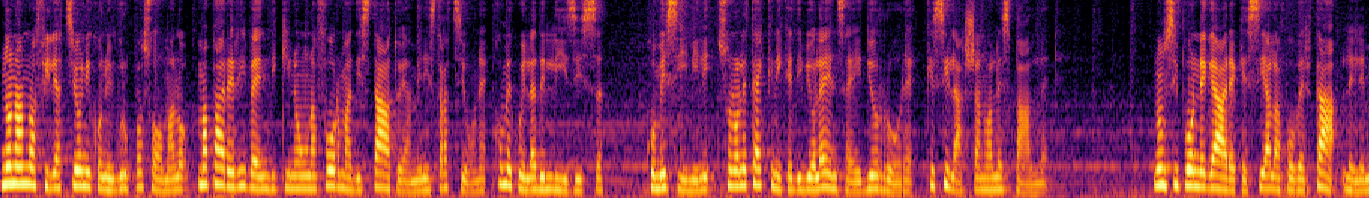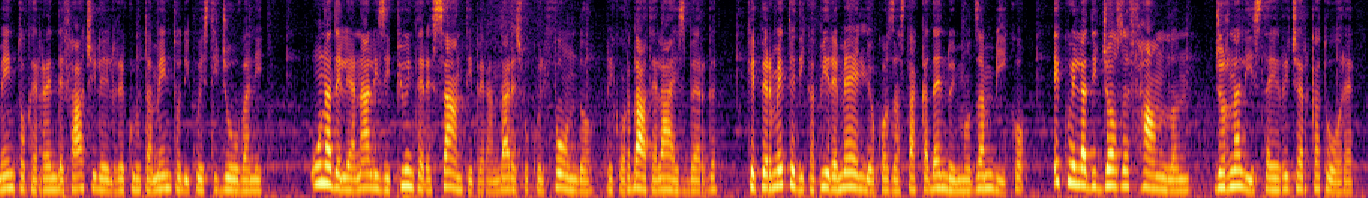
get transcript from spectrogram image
Non hanno affiliazioni con il gruppo somalo, ma pare rivendichino una forma di Stato e amministrazione come quella dell'ISIS. Come simili sono le tecniche di violenza e di orrore che si lasciano alle spalle. Non si può negare che sia la povertà l'elemento che rende facile il reclutamento di questi giovani. Una delle analisi più interessanti per andare su quel fondo, ricordate l'iceberg, che permette di capire meglio cosa sta accadendo in Mozambico, è quella di Joseph Hanlon, giornalista e ricercatore.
